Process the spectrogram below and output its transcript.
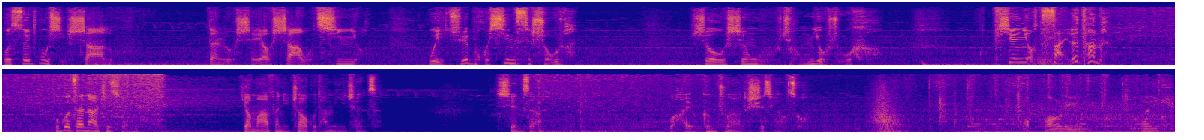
我虽不喜杀戮，但若谁要杀我亲友，我也绝不会心慈手软。肉身五重又如何？我偏要宰了他们。不过在那之前，要麻烦你照顾他们一阵子。现在，我还有更重要的事情要做。黄陵、川芎、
